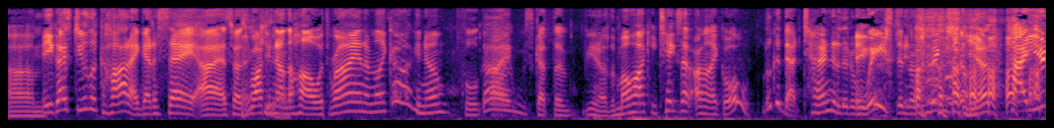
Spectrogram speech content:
Um, You guys do look hot, I gotta say. Uh, so I was walking you. down the hall with Ryan. I'm like, oh, you know, cool guy. He's got the, you know, the mohawk. He takes out. I'm like, oh, look at that tiny little waist and those big shoulders. Yep. How you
